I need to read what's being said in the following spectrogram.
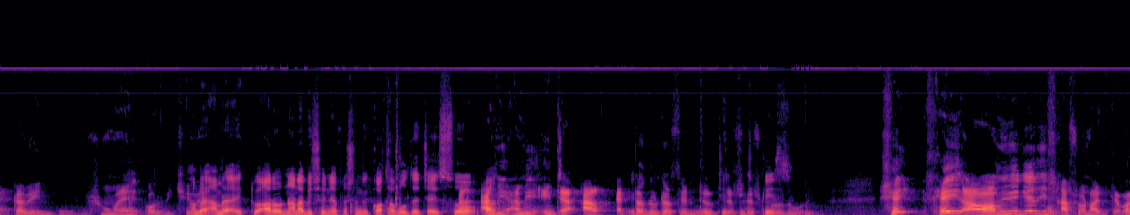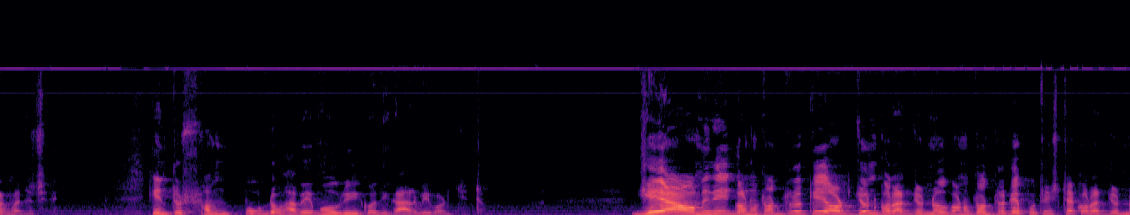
এককালীন সময়ে কর্মী ছিল। আমরা আমরা একটু আরও নানা বিষয় নিয়ে আপনার সঙ্গে কথা বলতে চাই সো আমি আমি এটা একটা দুটো সেন্টেন্স শেষ করে দেবো। সেই সেই আওয়ামী লীগেরই শাসন আজকে বাংলাদেশে। কিন্তু সম্পূর্ণভাবে মৌলিক অধিকার বিবর্জিত। যে আওয়ামী লীগ গণতন্ত্রকে অর্জন করার জন্য, গণতন্ত্রকে প্রতিষ্ঠা করার জন্য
